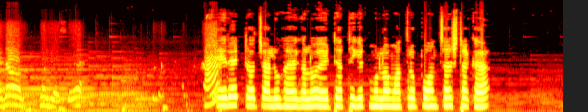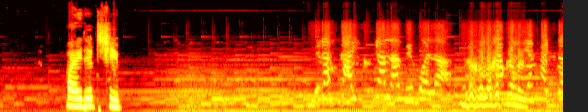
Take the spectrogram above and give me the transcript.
এটা হয়ে? এই চালু হয়ে গেল। এটার টিকিট মূল্য মাত্র পঞ্চাশ টাকা। পাইরেট শিপ এটা গলা কেটে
